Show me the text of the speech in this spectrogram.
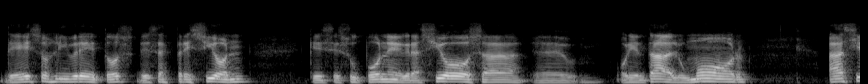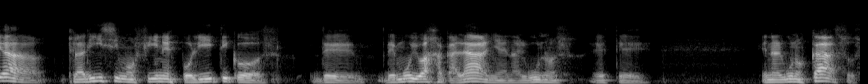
de esos libretos, de esa expresión que se supone graciosa, eh, orientada al humor, hacia clarísimos fines políticos de, muy baja calaña en algunos, este, en algunos casos.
